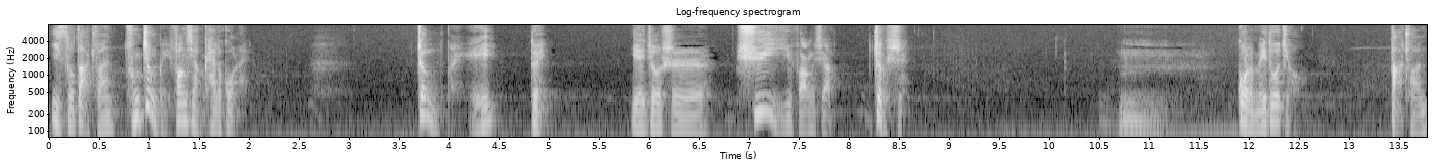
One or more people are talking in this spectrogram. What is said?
一艘大船从正北方向开了过来。正北？对，也就是。盱眙方向，正是。嗯，过了没多久，大船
